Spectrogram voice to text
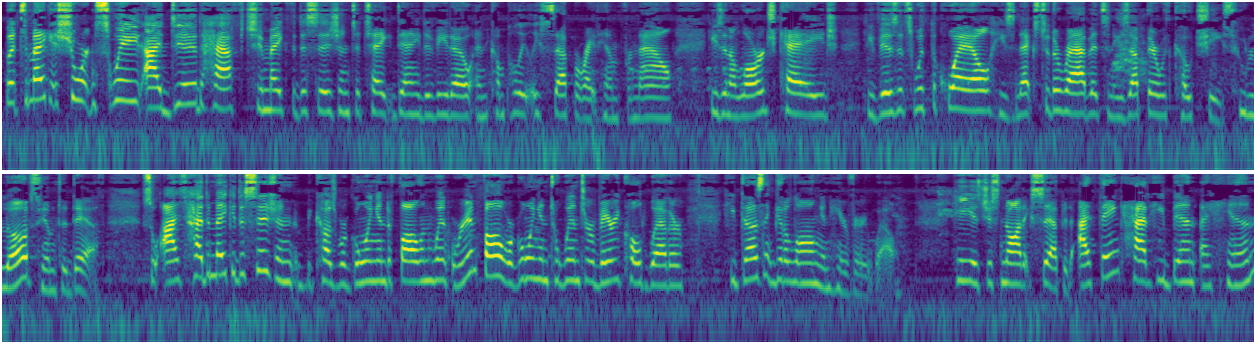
But to make it short and sweet, I did have to make the decision to take Danny DeVito and completely separate him for now. He's in a large cage. He visits with the quail. He's next to the rabbits, and he's up there with Cochise, who loves him to death. So I had to make a decision because we're going into fall and winter. We're in fall. We're going into winter, very cold weather. He doesn't get along in here very well. He is just not accepted. I think had he been a hen,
